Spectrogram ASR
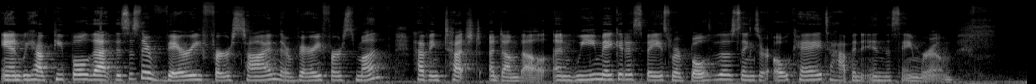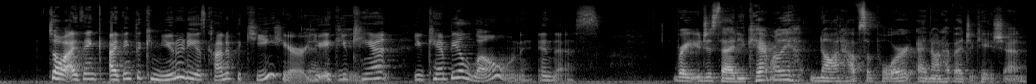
And we have people that this is their very first time, their very first month having touched a dumbbell. And we make it a space where both of those things are okay to happen in the same room. So I think I think the community is kind of the key here. Yeah, you, the you can't you can't be alone in this. right you just said you can't really not have support and not have education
